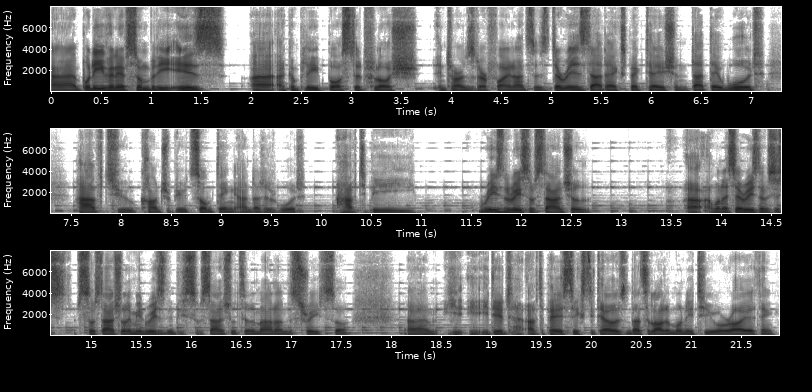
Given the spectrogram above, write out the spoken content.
Uh, but even if somebody is uh, a complete busted flush in terms of their finances, there is that expectation that they would have to contribute something and that it would have to be reasonably substantial uh, when I say reasonably substantial, I mean reasonably substantial to the man on the street. So um, he he did have to pay sixty thousand. That's a lot of money to you or I, I think.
